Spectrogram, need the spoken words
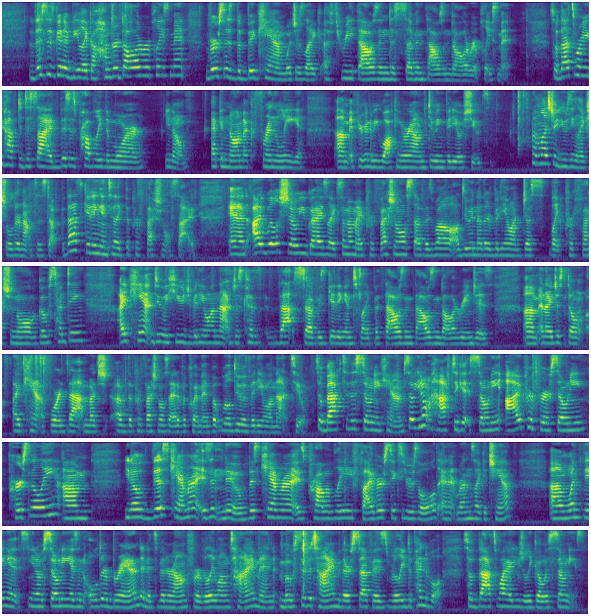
this is gonna be like a hundred dollar replacement versus the big cam, which is like a three thousand to seven thousand dollar replacement. So that's where you have to decide. This is probably the more, you know, economic friendly um, if you're gonna be walking around doing video shoots, unless you're using like shoulder mounts and stuff. But that's getting into like the professional side. And I will show you guys like some of my professional stuff as well. I'll do another video on just like professional ghost hunting. I can't do a huge video on that just because that stuff is getting into like the thousand, thousand dollar ranges. Um, and I just don't, I can't afford that much of the professional side of equipment, but we'll do a video on that too. So back to the Sony cam. So you don't have to get Sony. I prefer Sony personally. Um, you know, this camera isn't new. This camera is probably five or six years old and it runs like a champ. Um, one thing it's you know Sony is an older brand and it's been around for a really long time and most of the time their stuff is really dependable. So that's why I usually go with Sony's.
